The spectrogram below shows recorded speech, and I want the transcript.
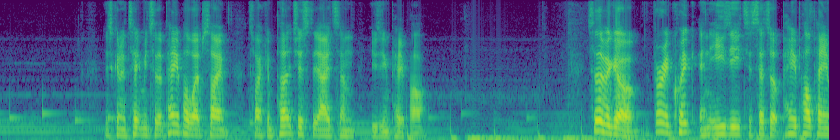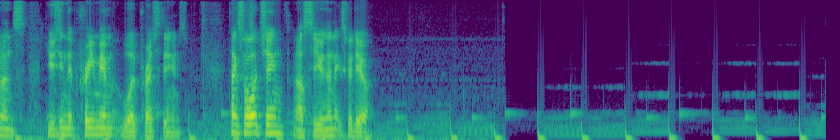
it's going to take me to the PayPal website so I can purchase the item using PayPal. So there we go, very quick and easy to set up PayPal payments using the premium WordPress themes. Thanks for watching and I'll see you in the next video.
